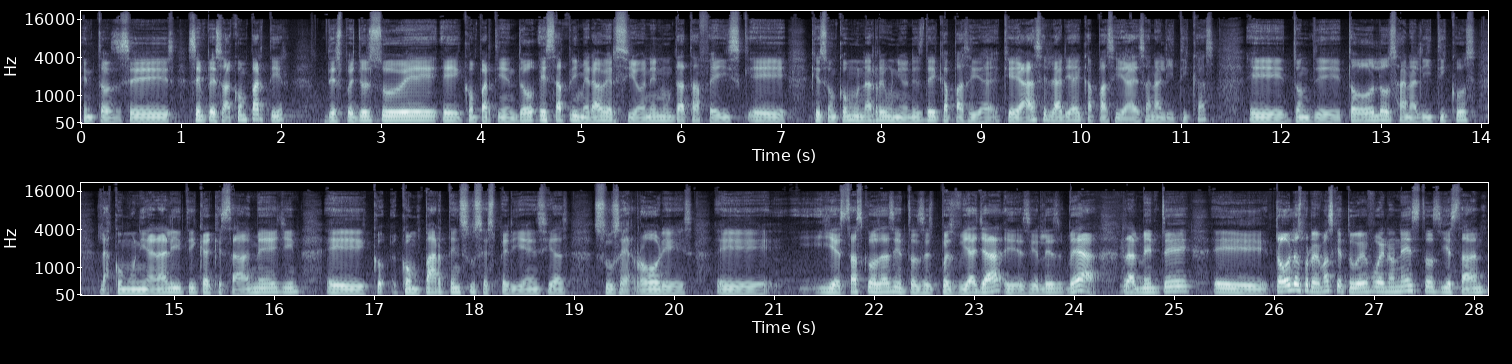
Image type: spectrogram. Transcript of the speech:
Entonces se empezó a compartir. Después yo estuve eh, compartiendo esta primera versión en un dataface que, que, son como unas reuniones de capacidad que hace el área de capacidades analíticas, eh, donde todos los analíticos, la comunidad analítica que estaba en Medellín, eh, co comparten sus experiencias, sus errores y estas cosas y entonces pues fui allá y decirles, vea, realmente eh, todos los problemas que tuve fueron estos y estaban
